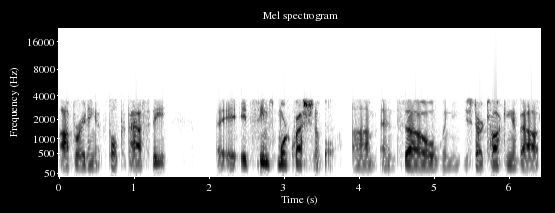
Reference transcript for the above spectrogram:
operating at full capacity it, it seems more questionable. Um, and so when you start talking about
